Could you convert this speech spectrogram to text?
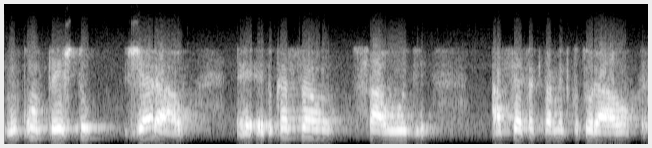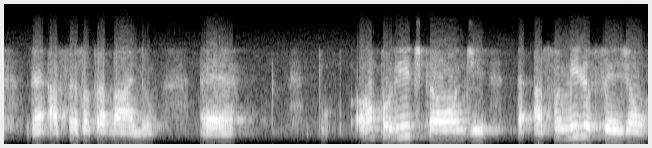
num contexto geral. É, educação, saúde, acesso ao equipamento cultural, né, acesso ao trabalho, é, uma política onde as famílias sejam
